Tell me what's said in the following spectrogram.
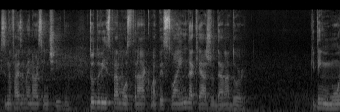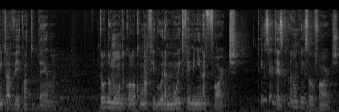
Isso não faz o menor sentido. Tudo isso para mostrar que uma pessoa ainda quer ajudar na dor. Que tem muito a ver com a tutela. Todo mundo colocou uma figura muito feminina forte. Tenho certeza que todo mundo pensou forte.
